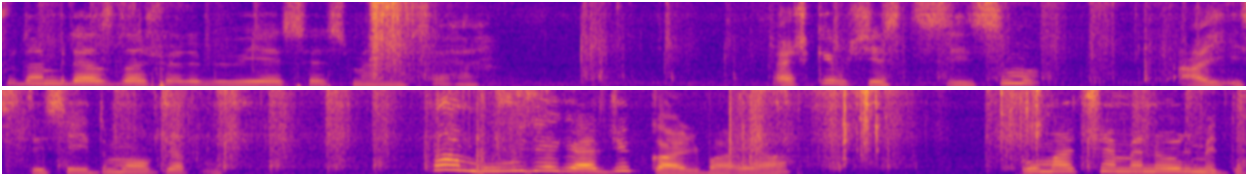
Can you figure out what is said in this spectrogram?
Şuradan biraz daha şöyle bir VSS mermisi. Heh. Başka bir şey isteseydim, ay isteseydim olacakmış. Tamam bu video gelecek galiba ya. Bu maç hemen ölmedim.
